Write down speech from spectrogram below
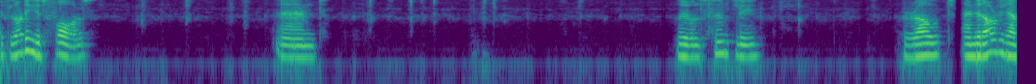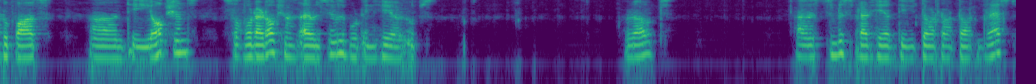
If loading is false and we will simply route and the route we have to pass uh, the options. So for that options I will simply put in here oops route. I will simply spread here the dot dot dot rest.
